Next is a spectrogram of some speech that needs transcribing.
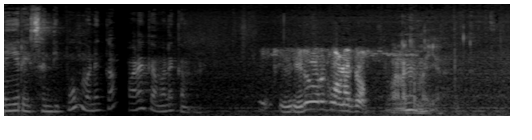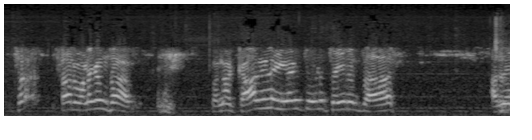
நேயரை சந்திப்போம். வணக்கம். வணக்கம் வணக்கம். இருவருக்கும் வணக்கம். வணக்கம் ஐயா. சார் சார் வணக்கம் சார். நான் காலையில ஒன்று செய்யறேன் சார். அது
